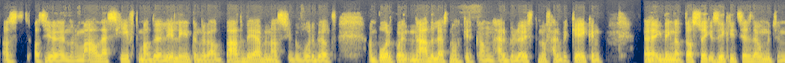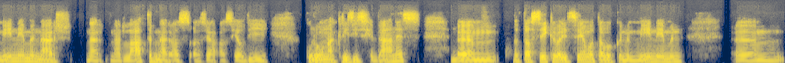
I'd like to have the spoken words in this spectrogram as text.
als, als je normaal les geeft, maar de leerlingen kunnen er wel baat bij hebben als je bijvoorbeeld een PowerPoint na de les nog een keer kan herbeluisteren of herbekijken. Uh, ik denk dat dat zeker iets is dat we moeten meenemen naar, naar, naar later, naar als, als, ja, als heel die coronacrisis gedaan is. Um, dat dat zeker wel iets zijn wat dat we kunnen meenemen. Um,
